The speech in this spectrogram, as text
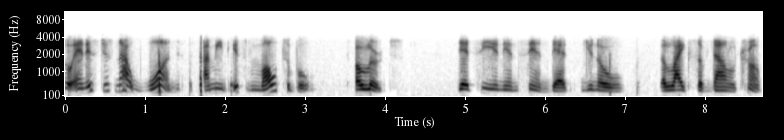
So, and it's just not one. I mean, it's multiple alerts that CNN send that, you know, the likes of Donald Trump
